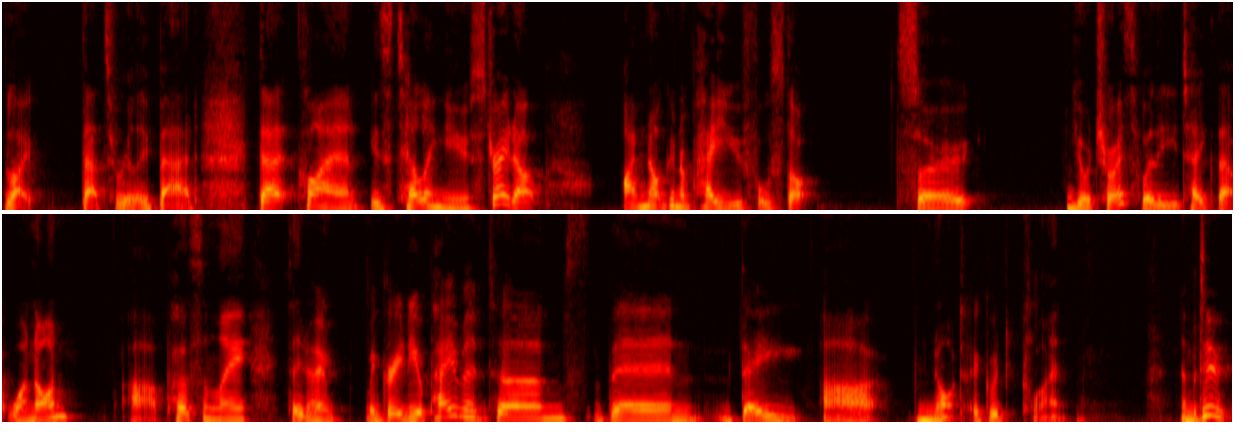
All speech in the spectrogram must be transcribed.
like that's really bad. That client is telling you straight up, I'm not going to pay you full stop. So, your choice whether you take that one on. Uh, personally, if they don't agree to your payment terms, then they are not a good client. Number two,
